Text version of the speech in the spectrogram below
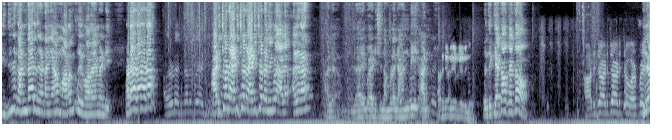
ഇതിൽ കണ്ടായിരുന്നു കേട്ടാ ഞാൻ മറന്നുപോയി പറയാൻ വേണ്ടി. എടാ എടാ എടാ അവരോട് എല്ലാരും പോയി അടി അടിച്ചോട്ടെ അടിച്ചോട്ടെ അടിച്ചോട്ടെ നിങ്ങൾ അല്ല അല്ലടാ അല്ല എല്ലാരും പോയി അടിച്ചു നമ്മളെ അണ്ടി എന്ത് കേക്കോ കേക്കോ അടിച്ചോ അടിച്ചോ അടിച്ചോ കുഴപ്പമില്ല. ഇല്ല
